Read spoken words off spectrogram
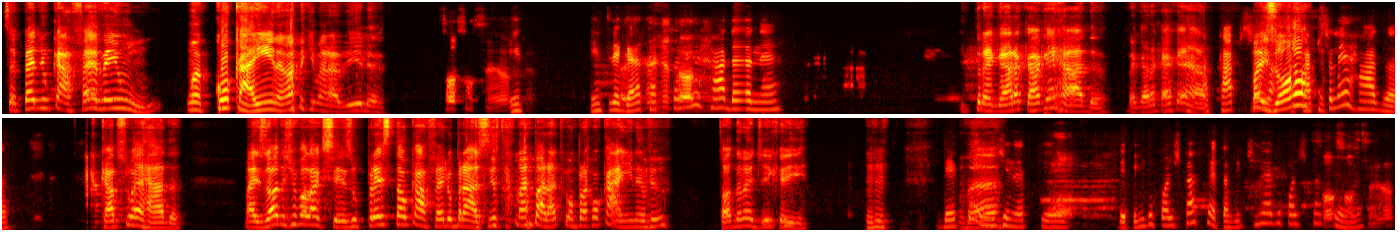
você pede um café, vem um, uma cocaína. Olha que maravilha. Só sucesso. E- Entregaram a É cápsula acreditado. errada, né? Entregaram a carga errada. Entregaram a carga A errada. cápsula, Mas, ó- a cápsula errada. A cápsula errada. Mas ó, deixa eu falar com vocês. O preço do café no Brasil tá mais barato que comprar cocaína, viu? Só dando a dica aí. Depende, né? Porque depende do pó de café. Tá 20 reais o pó de Só café, né? sucesso.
